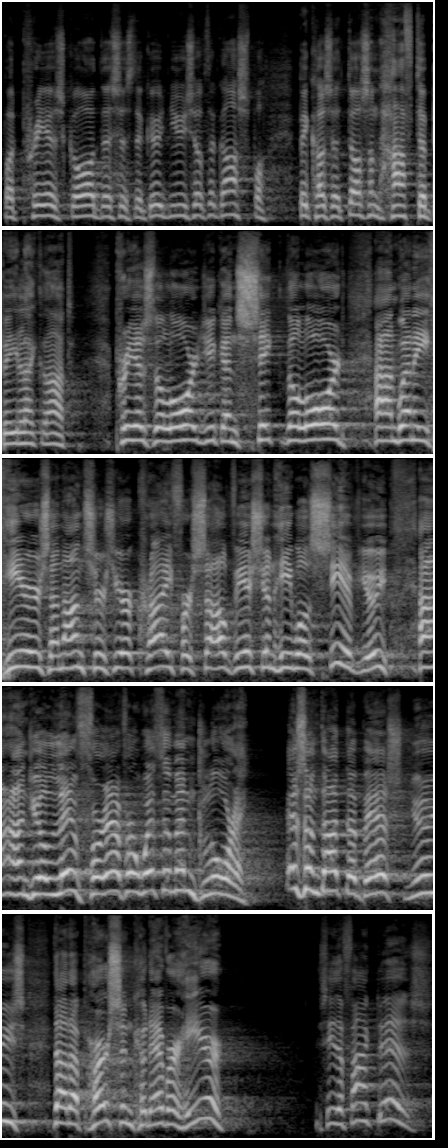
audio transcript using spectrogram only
But praise God, this is the good news of the gospel because it doesn't have to be like that. Praise the Lord, you can seek the Lord, and when He hears and answers your cry for salvation, He will save you and you'll live forever with Him in glory. Isn't that the best news that a person could ever hear? You see, the fact is,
